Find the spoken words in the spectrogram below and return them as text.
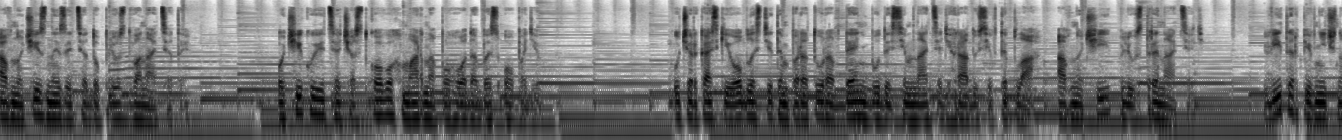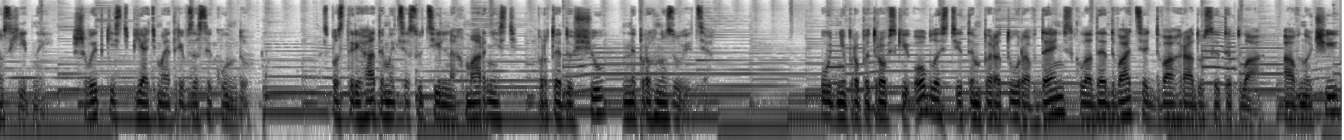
а вночі знизиться до плюс 12. Очікується частково хмарна погода без опадів. У Черкаській області температура в день буде 17 градусів тепла, а вночі плюс 13. Вітер північно-східний, швидкість 5 метрів за секунду. Спостерігатиметься суцільна хмарність, проте дощу не прогнозується. У Дніпропетровській області температура в день складе 22 градуси тепла, а вночі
